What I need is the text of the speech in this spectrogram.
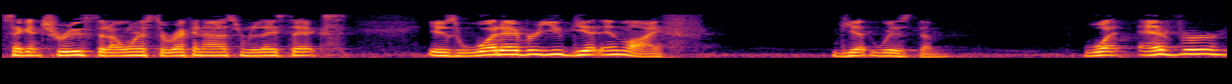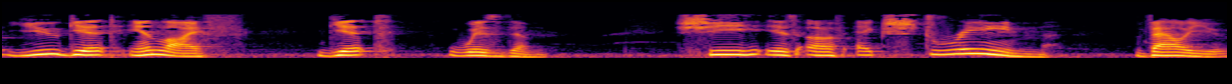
Second truth that I want us to recognize from today's text is whatever you get in life, get wisdom. Whatever you get in life, get wisdom. She is of extreme value.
